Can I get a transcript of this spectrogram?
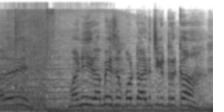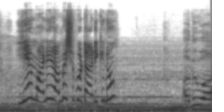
மலரு மணி ரமேஷை போட்டு அடிச்சுக்கிட்டு இருக்கான். ஏன் மாடி ரமேஷ் போட்டு அடிக்கணும்? அதுவா?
